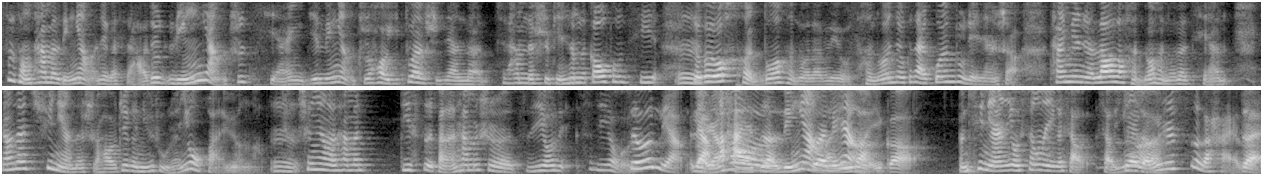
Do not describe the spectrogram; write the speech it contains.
自从他们领养了这个小孩，就领养之前以及领养之后一段时间的，是他们的视频，是他们的高峰期，就都有很多很多的 views，很多人就在关注这件事儿。他们这捞了很多很多的钱，然后在去年的时候，这个女主人又怀孕了，嗯，生下了他们第四，本来他们是自己有自己有就有两两个孩子领养了一个领养了一个，嗯去年又生了一个小小婴对，等于，是四个孩子。对，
